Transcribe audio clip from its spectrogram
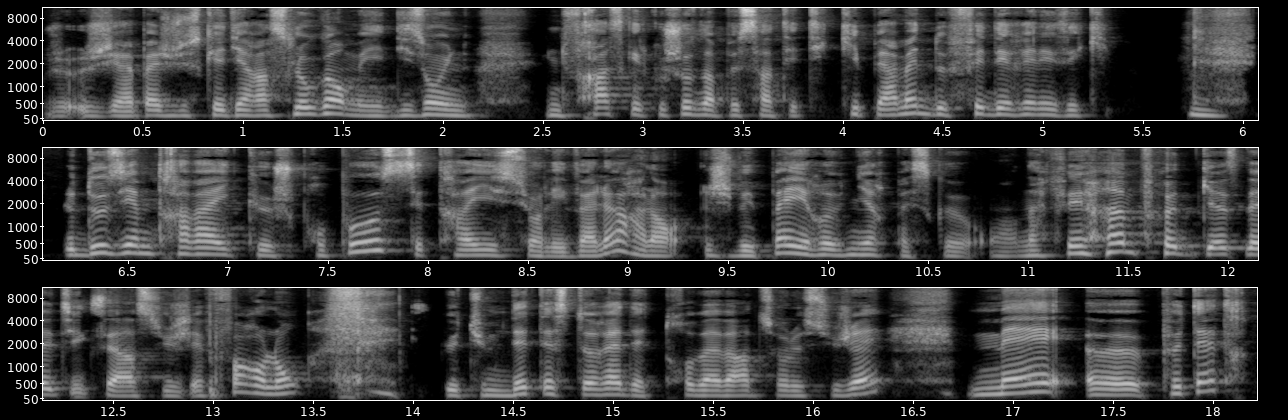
je n'irai pas jusqu'à dire un slogan, mais disons une, une phrase, quelque chose d'un peu synthétique qui permette de fédérer les équipes. Mmh. Le deuxième travail que je propose, c'est de travailler sur les valeurs. Alors, je vais pas y revenir parce qu'on a fait un podcast là-dessus, c'est un sujet fort long, que tu me détesterais d'être trop bavarde sur le sujet. Mais euh, peut-être,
